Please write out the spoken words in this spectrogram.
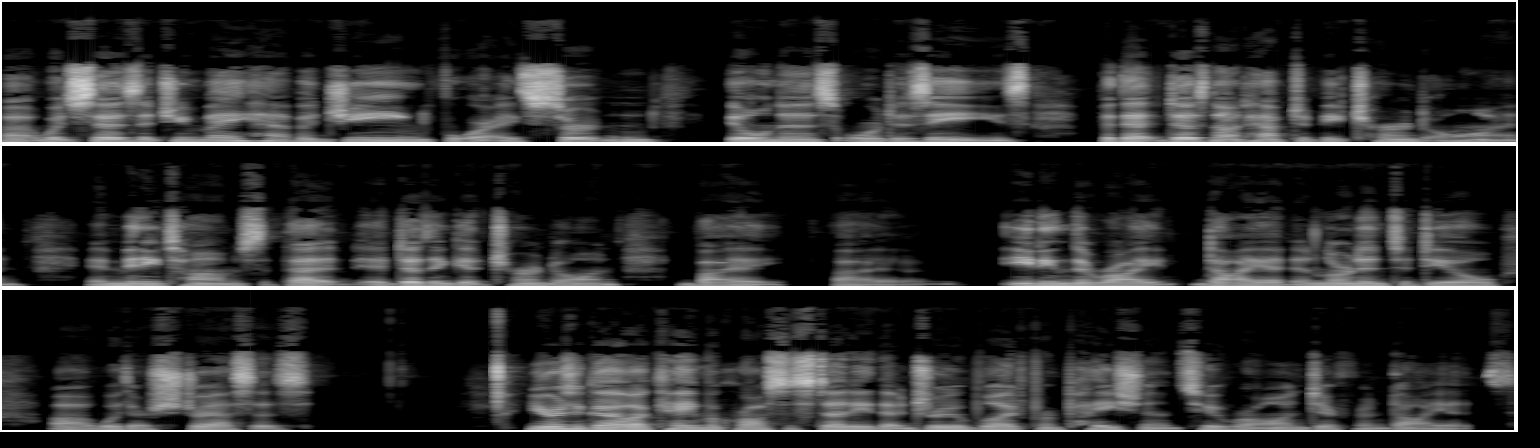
uh, which says that you may have a gene for a certain illness or disease, but that does not have to be turned on. And many times that it doesn't get turned on by uh, eating the right diet and learning to deal uh, with our stresses. Years ago, I came across a study that drew blood from patients who were on different diets.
